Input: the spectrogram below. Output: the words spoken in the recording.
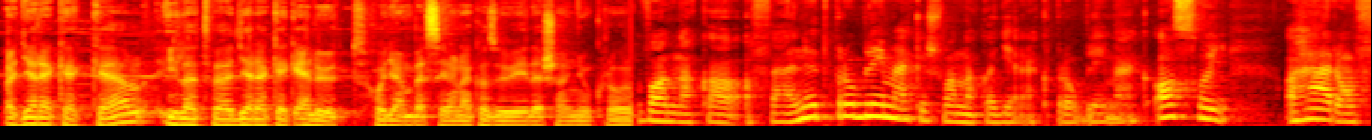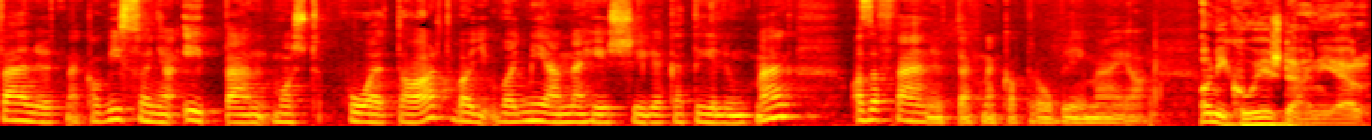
A gyerekekkel, illetve a gyerekek előtt hogyan beszélnek az ő édesanyjukról? Vannak a, a felnőtt problémák, és vannak a gyerek problémák. Az, hogy a három felnőttnek a viszonya éppen most hol tart, vagy, vagy milyen nehézségeket élünk meg, az a felnőtteknek a problémája. Anikó és Dániel.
